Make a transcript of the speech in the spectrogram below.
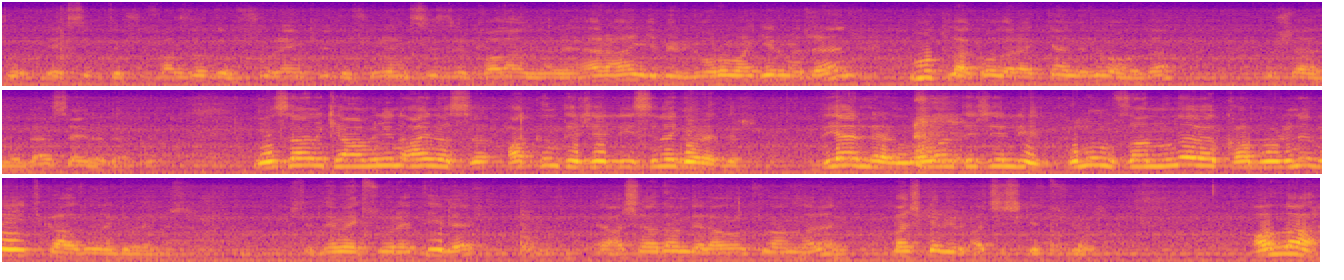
şu eksiktir, şu fazladır, şu renklidir, şu renksizdir falan yani herhangi bir yoruma girmeden mutlak olarak kendini orada müşahede eder, seyreder. İnsan-ı kamilin aynası hakkın tecellisine göredir. Diğerlerinde olan tecelli kulun zannına ve kabulüne ve itikadına göredir. İşte demek suretiyle e, aşağıdan beri anlatılanlara başka bir açış getiriyor. Allah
